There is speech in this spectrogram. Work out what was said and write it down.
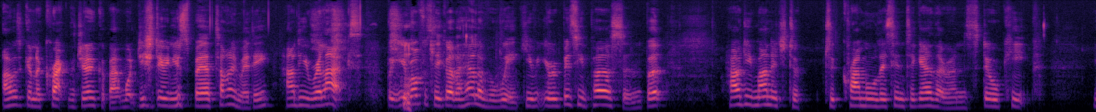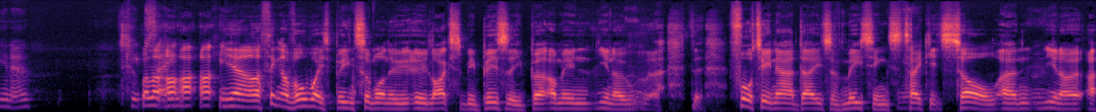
I was going to crack the joke about what do you do in your spare time, Eddie? How do you relax? But you've obviously got a hell of a week. You, you're a busy person, but how do you manage to, to cram all this in together and still keep, you know, Well, I? I, I, yeah, I think I've always been someone who, who likes to be busy, but I mean, you know, 14-hour days of meetings take its toll, and you know, uh,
